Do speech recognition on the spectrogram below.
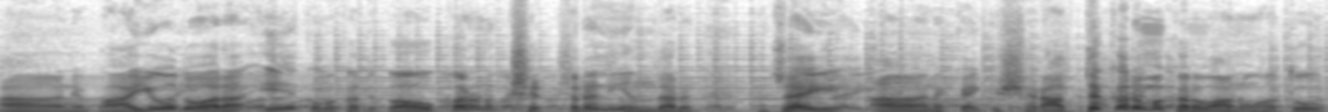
અને ભાઈઓ દ્વારા એક વખત ગૌકર્ણ ક્ષેત્રની અંદર જઈ અને કંઈક શ્રાદ્ધ કર્મ કરવાનું હતું.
